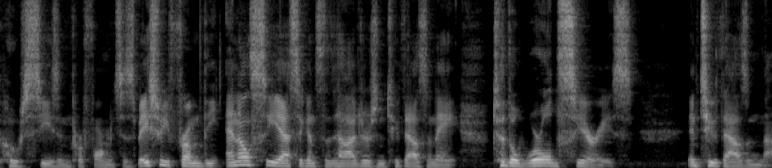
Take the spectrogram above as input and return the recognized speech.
postseason performances basically from the nlcs against the dodgers in 2008 to the world series in 2009.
